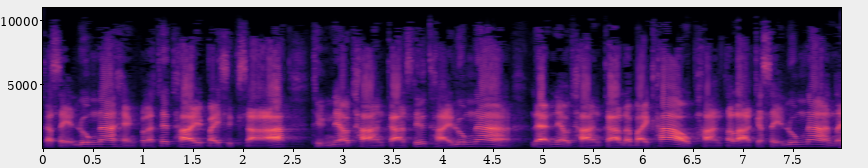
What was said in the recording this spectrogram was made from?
เกษตรล่วงหน้าแห่งประเทศไทยไปศึกษา ถึงแนวทางการซื้อขายล่วงหน้า และแนวทางการระบายข้าวผ่านตลาดเกษตรล่วงหน้าใน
